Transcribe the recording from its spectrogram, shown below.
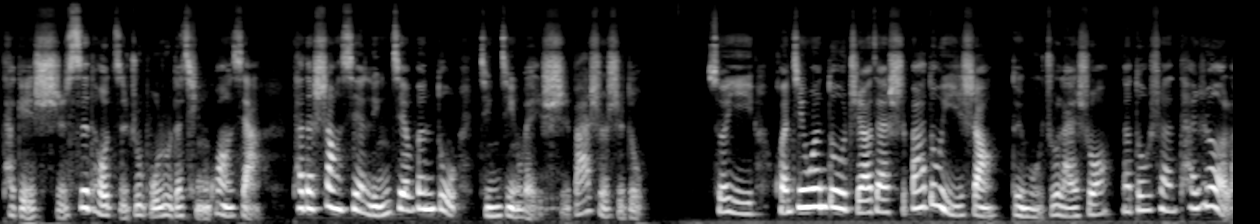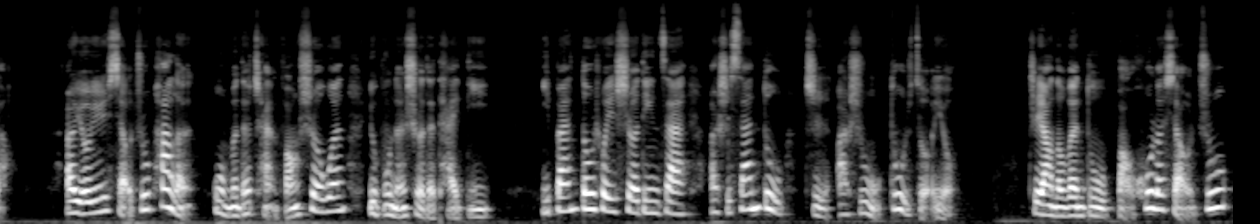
它给十四头仔猪哺乳的情况下，它的上限临界温度仅仅为十八摄氏度。所以，环境温度只要在十八度以上，对母猪来说那都算太热了。而由于小猪怕冷，我们的产房设温又不能设得太低，一般都会设定在二十三度至二十五度左右。这样的温度保护了小猪，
